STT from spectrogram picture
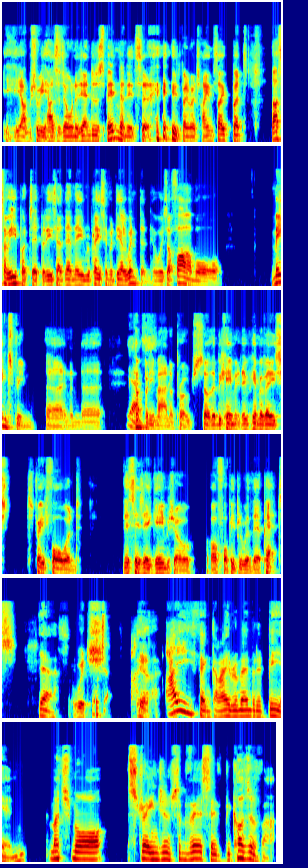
he, I'm sure he has his own agenda to spin, and it's uh, it's very much hindsight. But that's how he puts it. But he said then they replaced him with Dale Winton, who was a far more mainstream uh, and uh, Yes. company man approach. So they became they became a very straightforward. This is a game show or for people with their pets, Yes. which, Which I, yeah, I think, and I remember it being much more strange and subversive because of that.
